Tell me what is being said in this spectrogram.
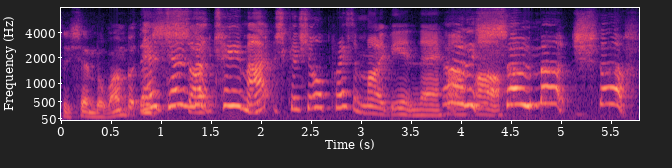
December one, but No, there's don't so, look too much because your present might be in there. no, there's half. so much stuff.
